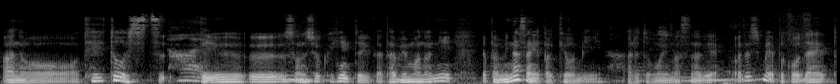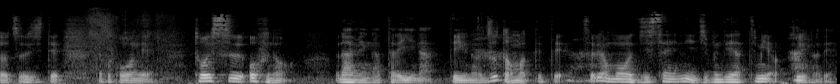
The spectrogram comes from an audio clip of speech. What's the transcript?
あの低糖質っていう、はい、その食品というか食べ物に、やっぱ皆さんやっぱ興味あると思いますので、私もやっぱこうダイエットを通じてやっぱこうね糖質オフのラーメンがあったらいいなっていうのをずっと思っててそれをもう実際に自分でやってみようっていうので、はい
